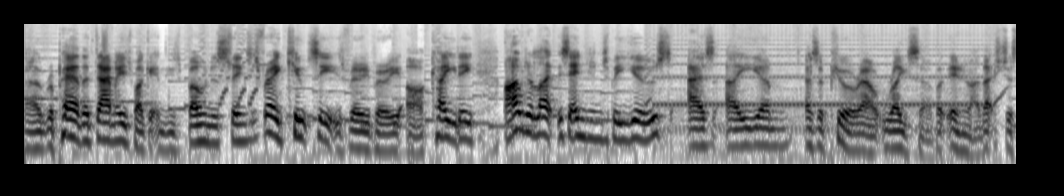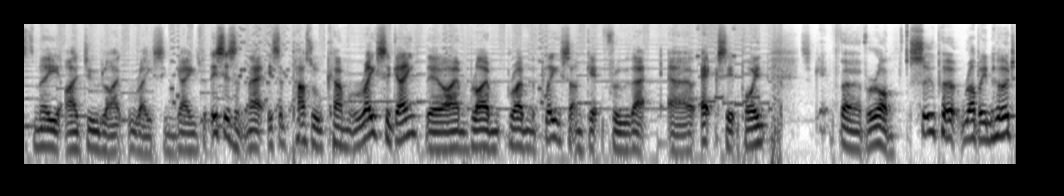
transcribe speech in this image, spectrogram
Uh, repair the damage by getting these bonus things. It's very cutesy, it's very, very arcadey. I would have liked this engine to be used as a um, as a pure out racer, but anyway, that's just me. I do like racing games, but this isn't that. It's a puzzle come racer game. There I am bribing, bribing the police and get through that uh, exit point further on. Super Robin Hood.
